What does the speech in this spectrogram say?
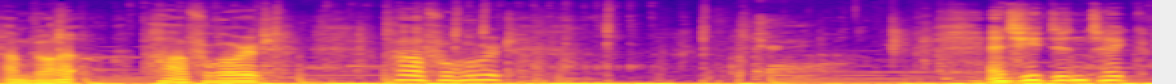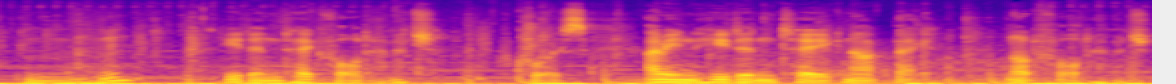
I'm gonna half forward. Half forward. And he didn't take... Mm -hmm, he didn't take fall damage. Of course. I mean, he didn't take knockback. Not fall damage.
